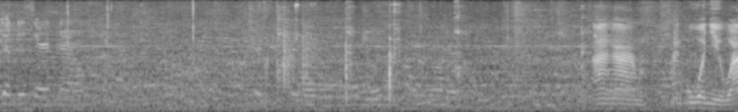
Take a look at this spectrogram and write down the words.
think I'm gonna go get dessert now. ăn à, ăn cua nhiều quá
